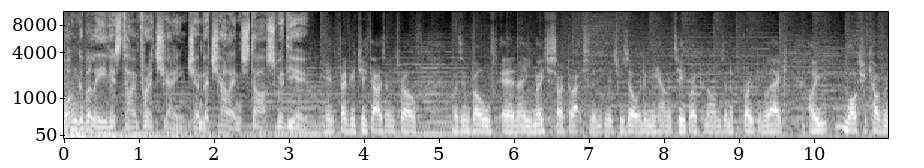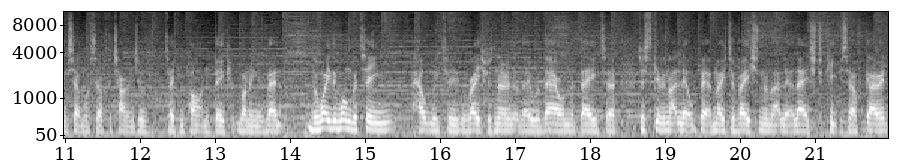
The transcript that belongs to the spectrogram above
Wonga believe it's time for a change and the challenge starts with you. In February 2012, I was involved in a motorcycle accident which resulted in me having two broken arms and a broken leg. I, whilst recovering, set myself the challenge of taking part in a big running event. The way the Wonga team helped me to the race was knowing that they were there on the day to just give them that little bit of motivation and that little edge to keep yourself going.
